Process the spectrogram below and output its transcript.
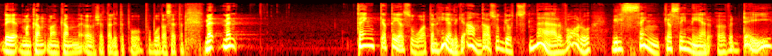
Det, man, kan, man kan översätta lite på, på båda sätten. Men, men tänk att det är så att den helige ande, alltså Guds närvaro, vill sänka sig ner över dig,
